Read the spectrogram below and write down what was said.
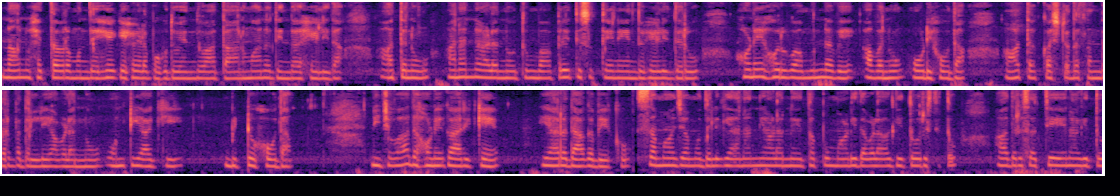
ನಾನು ಹೆತ್ತವರ ಮುಂದೆ ಹೇಗೆ ಹೇಳಬಹುದು ಎಂದು ಆತ ಅನುಮಾನದಿಂದ ಹೇಳಿದ. ಆತನು ಅನನ್ಯಾಳನ್ನು ತುಂಬ ಪ್ರೀತಿಸುತ್ತೇನೆ ಎಂದು ಹೇಳಿದ್ದರು ಹೊಣೆ ಹೊರುವ ಮುನ್ನವೇ ಅವನು ಓಡಿಹೋದ. ಆತ ಕಷ್ಟದ ಸಂದರ್ಭದಲ್ಲಿ ಅವಳನ್ನು ಒಂಟಿಯಾಗಿ ಬಿಟ್ಟು ಹೋದ ನಿಜವಾದ ಹೊಣೆಗಾರಿಕೆ ಯಾರದಾಗಬೇಕು? ಸಮಾಜ ಮೊದಲಿಗೆ ಅನನ್ಯಾಳನ್ನೇ ತಪ್ಪು ಮಾಡಿದವಳಾಗಿ ತೋರಿಸಿತು. ಆದರೆ ಸತ್ಯ ಏನಾಗಿತ್ತು?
